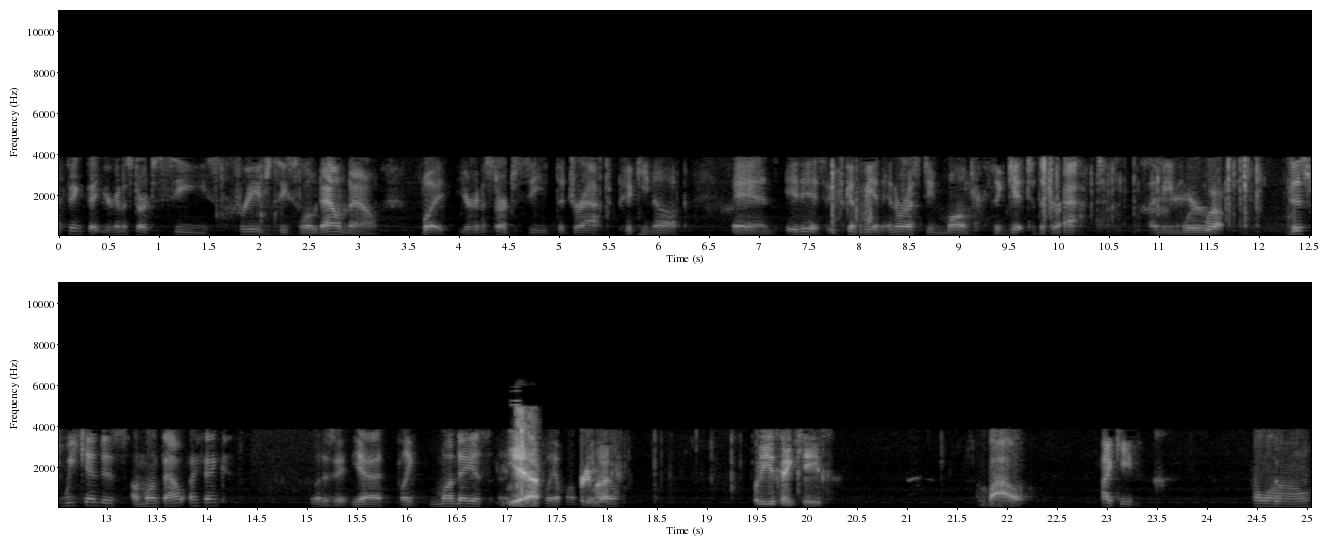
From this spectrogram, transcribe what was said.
think that you're going to start to see free agency slow down now, but you're going to start to see the draft picking up. And it is. It's going to be an interesting month to get to the draft. I mean, we're Well, this weekend is a month out, I think. What is it? Yeah, like Monday is Yeah, a month pretty ago. much. What do you think, Keith? About. Hi, Keith. Hello.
